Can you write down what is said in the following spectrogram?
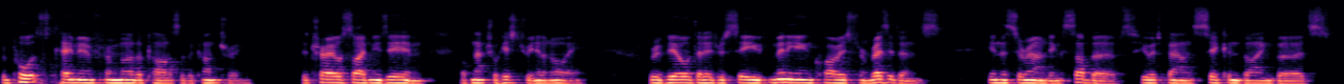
Reports came in from other parts of the country the Trailside Museum of Natural History in Illinois revealed that it received many inquiries from residents in the surrounding suburbs who had found sick and dying birds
